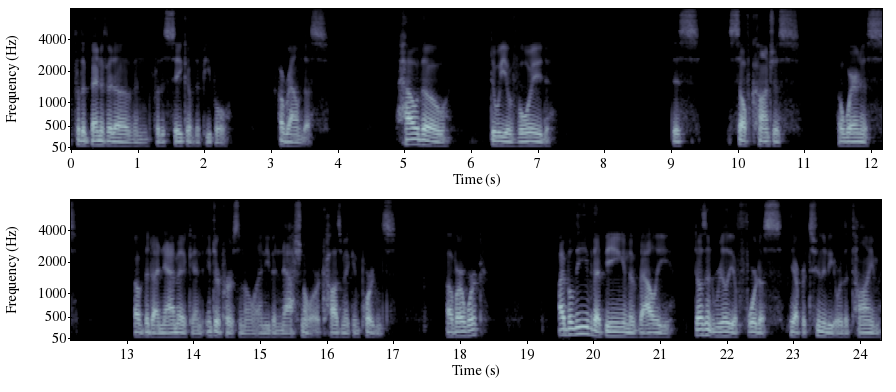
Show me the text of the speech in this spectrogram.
for the benefit of and for the sake of the people around us. How, though, do we avoid this self conscious awareness of the dynamic and interpersonal and even national or cosmic importance of our work, I believe that being in the valley doesn't really afford us the opportunity or the time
